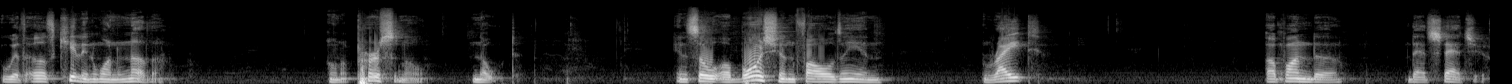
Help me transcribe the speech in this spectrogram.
with us killing one another on a personal note. And so abortion falls in right up under that statute.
